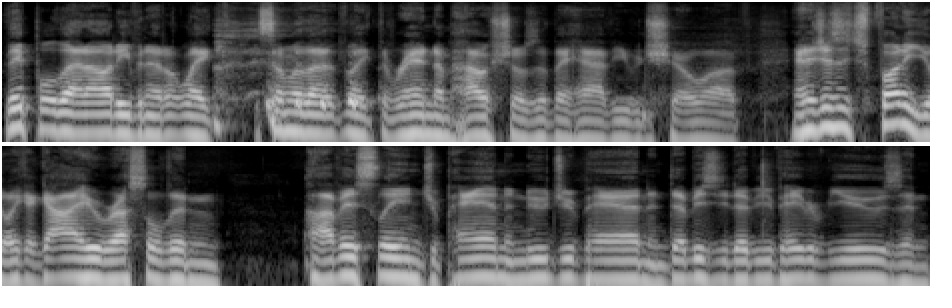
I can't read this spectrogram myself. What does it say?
they pull that out even at like some of the like the random house shows that they have. He would show up, and it just it's funny. Like a guy who wrestled in obviously in Japan and New Japan and WCW pay per views and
